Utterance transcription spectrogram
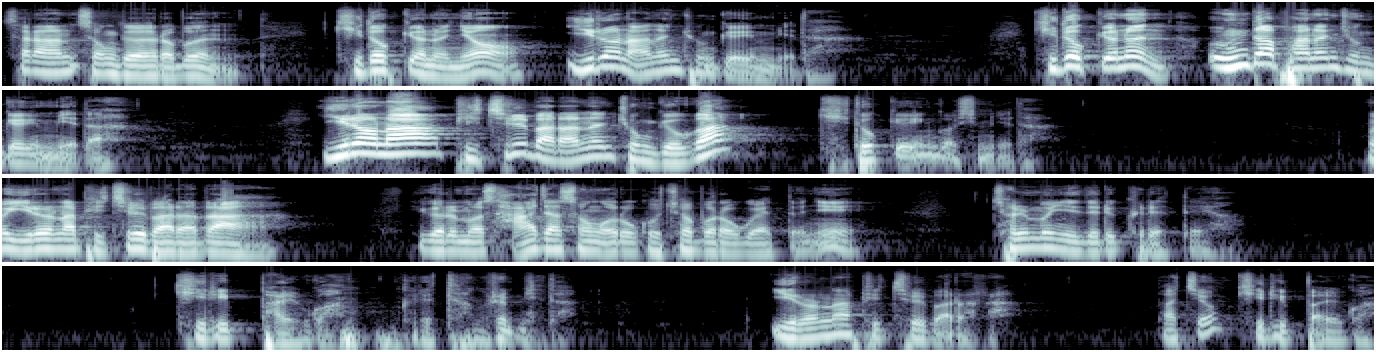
사랑하는 성도 여러분, 기독교는요, 일어나는 종교입니다. 기독교는 응답하는 종교입니다. 일어나 빛을 발하는 종교가 기독교인 것입니다. 뭐 일어나 빛을 발하라. 이거를 뭐 사자성어로 고쳐보라고 했더니 젊은이들이 그랬대요. 기립발광 그랬다고 그럽니다. 일어나 빛을 발하라. 맞죠? 기립발광.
